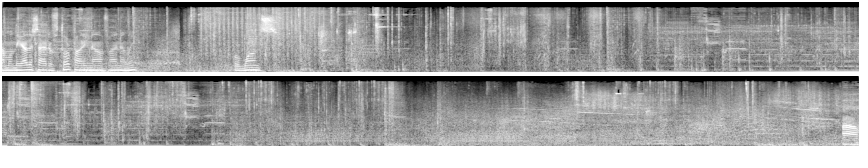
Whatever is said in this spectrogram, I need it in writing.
I'm on the other side of Thor Party now, finally. For once. Wow.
